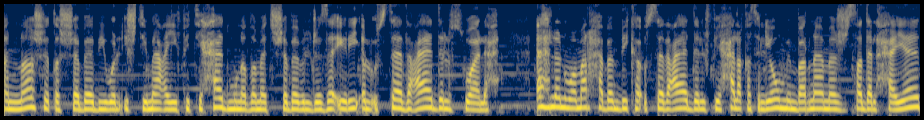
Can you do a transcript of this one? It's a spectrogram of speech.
الناشط الشبابي والاجتماعي في اتحاد منظمات الشباب الجزائري الأستاذ عادل صوالح. أهلا ومرحبا بك أستاذ عادل في حلقة اليوم من برنامج صدى الحياة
